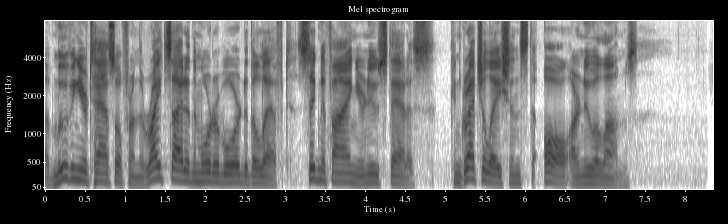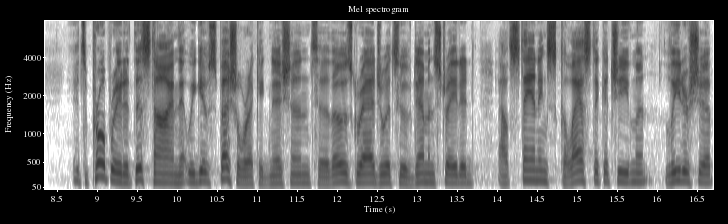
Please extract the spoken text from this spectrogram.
of moving your tassel from the right side of the mortarboard to the left, signifying your new status. congratulations to all our new alums. It's appropriate at this time that we give special recognition to those graduates who have demonstrated outstanding scholastic achievement, leadership,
